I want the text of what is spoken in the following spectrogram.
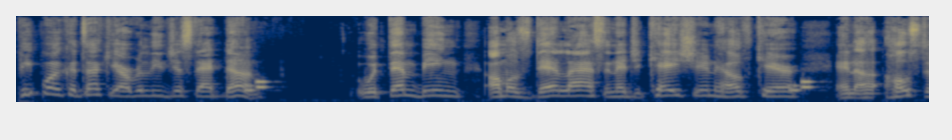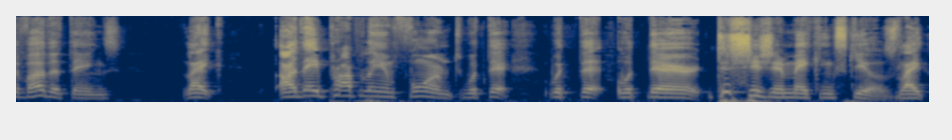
people in Kentucky are really just that dumb? With them being almost dead last in education, healthcare, and a host of other things, like are they properly informed with their with the with their decision making skills like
